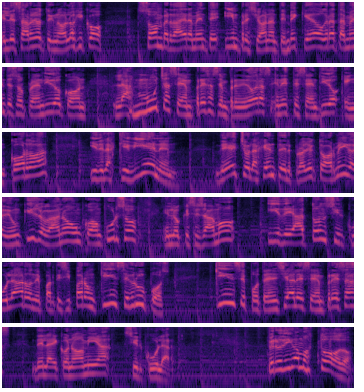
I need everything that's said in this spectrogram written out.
el desarrollo tecnológico, son verdaderamente impresionantes. Me he quedado gratamente sorprendido con las muchas empresas emprendedoras en este sentido en Córdoba y de las que vienen de hecho, la gente del proyecto Hormiga de Unquillo ganó un concurso en lo que se llamó Ideatón Circular, donde participaron 15 grupos, 15 potenciales empresas de la economía circular. Pero digamos todo.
